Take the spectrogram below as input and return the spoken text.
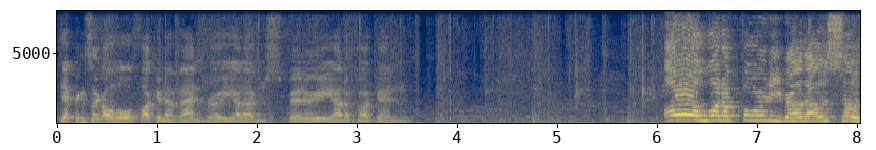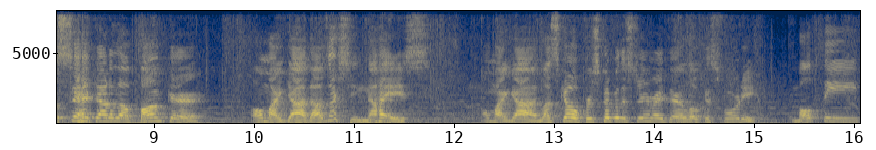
Dipping's like a whole fucking event, bro. You gotta have your spitter, you gotta fucking... Oh, what a 40, bro. That was so sick out of the bunker. Oh my god, that was actually nice. Oh my god, let's go. First clip of the stream right there, Locus 40. Multi.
